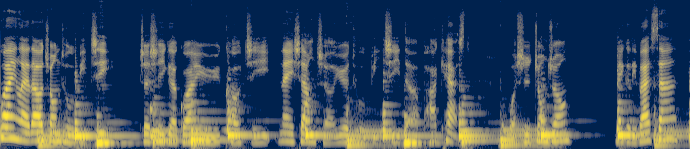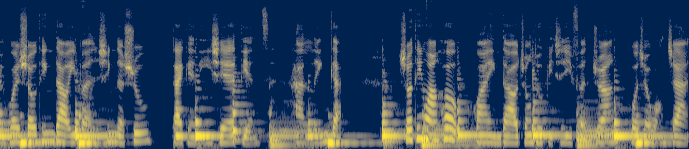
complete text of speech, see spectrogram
欢迎来到中途笔记，这是一个关于口级内向者阅读笔记的 Podcast。我是中中，每个礼拜三你会收听到一本新的书，带给你一些点子和灵感。收听完后，欢迎到中途笔记粉专或者网站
